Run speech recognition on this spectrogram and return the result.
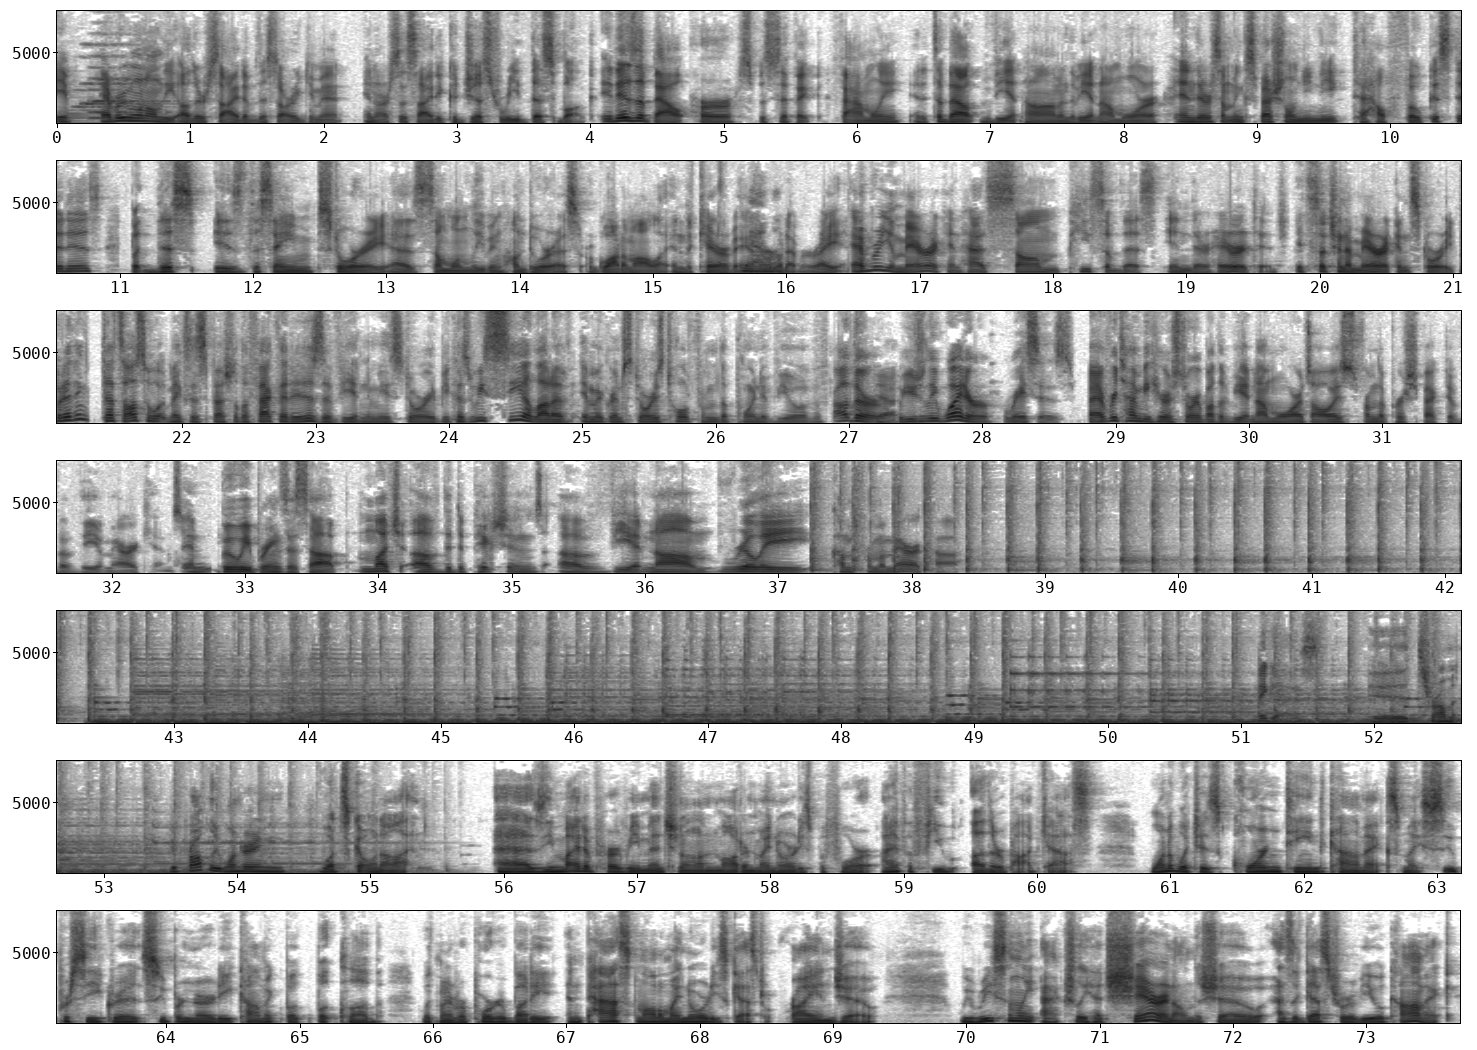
if everyone on the other side of this argument in our society could just read this book, it is about her specific family and it's about Vietnam and the Vietnam War. And there's something special and unique to how focused it is. But this is the same story as someone leaving Honduras or Guatemala in the caravan yeah. or whatever, right? Every American has some piece of this in their heritage. It's such an American story. But I think that's also what makes it special the fact that it is a Vietnamese story because we see a lot of immigrant stories told from the point of view of other, yeah. usually whiter races. Every time you hear a story about the Vietnam War, it's always from the perspective of the Americans. And Bui brings this up. Much of the depictions of Vietnam really comes from America. Hey guys, it's Raman. You're probably wondering what's going on. As you might have heard me mention on Modern Minorities before, I have a few other podcasts, one of which is Quarantined Comics, my super secret, super nerdy comic book book club with my reporter buddy and past Modern Minorities guest, Ryan Joe. We recently actually had Sharon on the show as a guest to review a comic,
